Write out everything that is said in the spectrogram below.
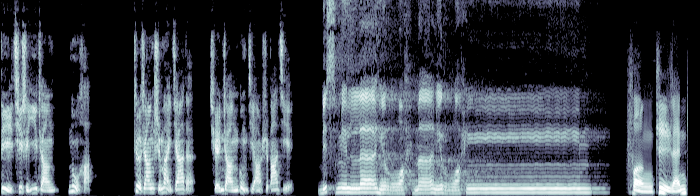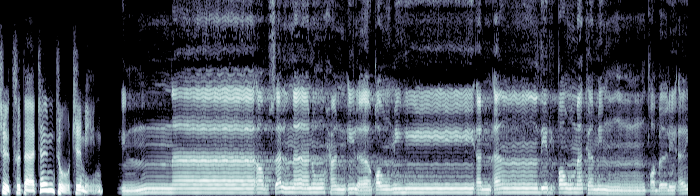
第七十一章怒哈，这章是卖家的，全章共计二十八节。奉至仁至慈的真主之名。إنا أرسلنا نوحا إلى قومه أن أنذر قومك من قبل أن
